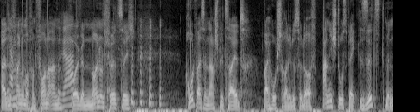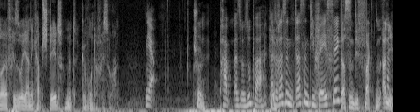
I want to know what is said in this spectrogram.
Also fangen wir mal von vorne an. Folge 49. Rot-weiße Nachspielzeit bei Hochschulradio Düsseldorf. Anni Stoßbeck sitzt mit neuer Frisur. Janik Happ steht mit gewohnter Frisur. Ja, Schön. also super. Also Ja. das sind, das sind die Basics. Das sind die Fakten. Anni,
